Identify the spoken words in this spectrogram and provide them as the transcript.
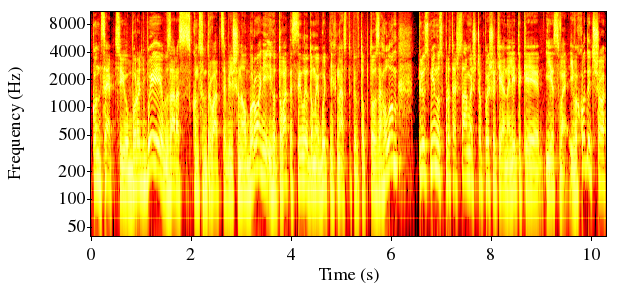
концепцію боротьби, зараз сконцентруватися більше на обороні і готувати сили до майбутніх наступів. Тобто, загалом, плюс-мінус про те ж саме, що пишуть і аналітики ІСВ. І виходить, що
